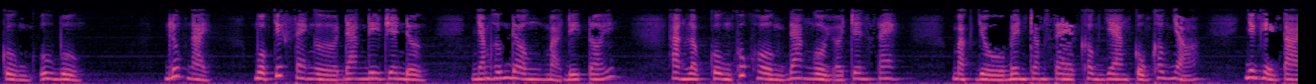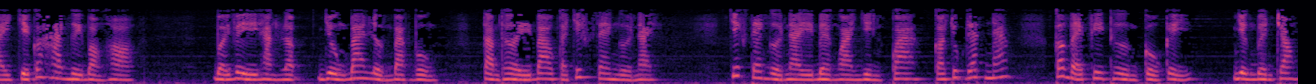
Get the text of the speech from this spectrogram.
cùng u buồn. Lúc này, một chiếc xe ngựa đang đi trên đường, nhắm hướng đông mà đi tới. Hàng Lập cùng khúc hồn đang ngồi ở trên xe. Mặc dù bên trong xe không gian cũng không nhỏ, nhưng hiện tại chỉ có hai người bọn họ. Bởi vì Hàng Lập dùng ba lượng bạc vùng, tạm thời bao cả chiếc xe ngựa này. Chiếc xe ngựa này bề ngoài nhìn qua có chút rách nát, có vẻ phi thường cũ kỹ, nhưng bên trong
